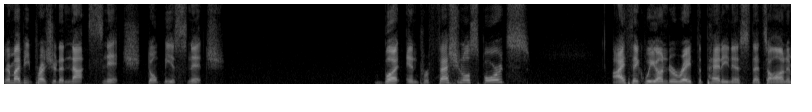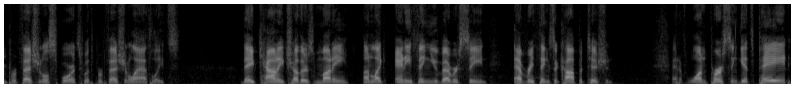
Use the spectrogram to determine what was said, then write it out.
There might be pressure to not snitch. Don't be a snitch. But in professional sports, I think we underrate the pettiness that's on in professional sports with professional athletes. They count each other's money unlike anything you've ever seen. Everything's a competition. And if one person gets paid,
